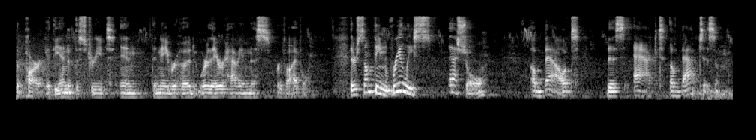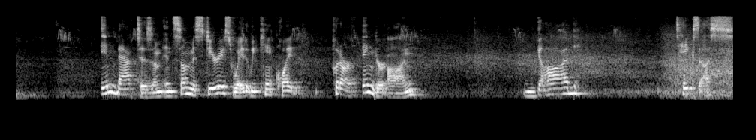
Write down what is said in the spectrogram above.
the park at the end of the street in the neighborhood where they were having this revival. There's something really special about this act of baptism. In baptism, in some mysterious way that we can't quite put our finger on, God takes us,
